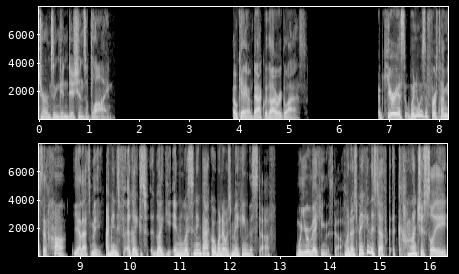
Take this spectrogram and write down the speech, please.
Terms and conditions apply. Okay, I'm back with Ira Glass. I'm curious, when was the first time you said, huh, yeah, that's me? I mean, like, like in listening back or when I was making this stuff? When you were making the stuff. When I was making the stuff consciously,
